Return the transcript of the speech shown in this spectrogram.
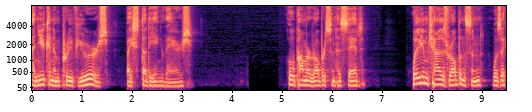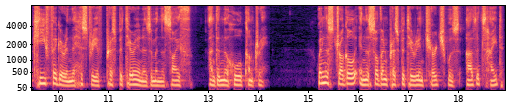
and you can improve yours by studying theirs. O. Palmer Robertson has said, William Childs Robinson was a key figure in the history of Presbyterianism in the South and in the whole country. When the struggle in the Southern Presbyterian Church was at its height,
